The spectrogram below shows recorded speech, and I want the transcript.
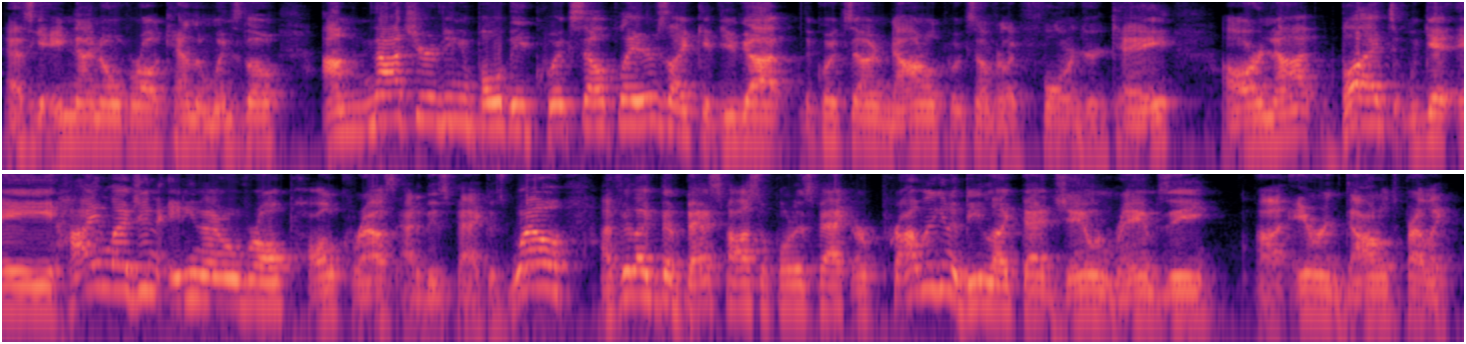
as you get 89 overall Kellen Winslow. I'm not sure if you can pull the Quick Sell players, like if you got the Quick Sell Donald, Quick Sell for like 400k or not, but we get a high legend 89 overall Paul Krause out of this pack as well. I feel like the best possible this pack are probably to be like that Jalen Ramsey, uh, Aaron Donald's probably like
